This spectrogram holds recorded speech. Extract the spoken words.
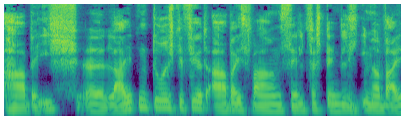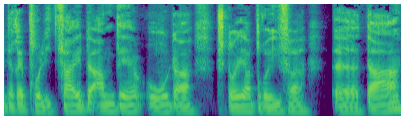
habe ich äh, leitend durchgeführt, aber es waren selbstverständlich immer weitere Polizeibeamte oder Steuerprüfer äh, da.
